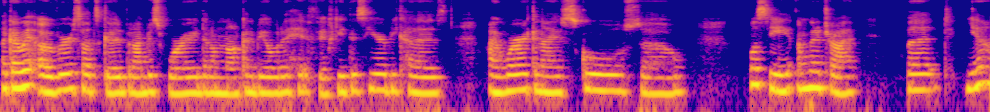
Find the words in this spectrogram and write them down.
Like I went over, so that's good, but I'm just worried that I'm not going to be able to hit 50 this year because I work and I have school, so we'll see. I'm going to try. But yeah,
